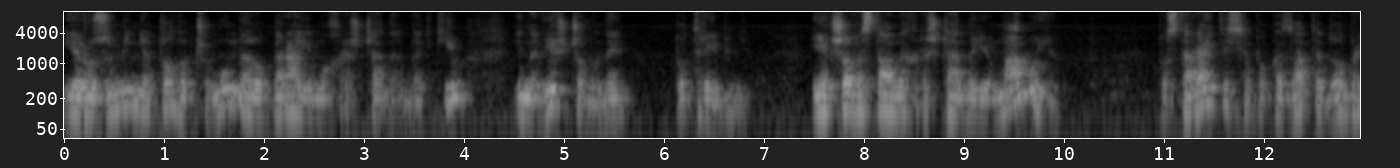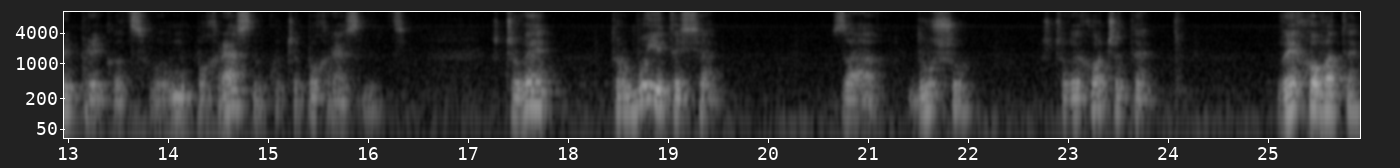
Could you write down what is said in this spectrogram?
і розуміння того, чому ми обираємо хрещених батьків і навіщо вони потрібні. І якщо ви стали хрещеною мамою, постарайтеся показати добрий приклад своєму похреснику чи похресниці, що ви турбуєтеся за душу, що ви хочете виховати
